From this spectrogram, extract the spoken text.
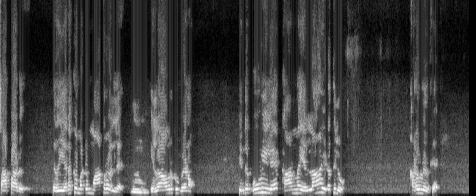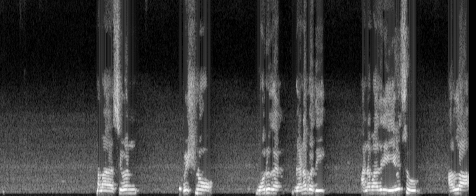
சாப்பாடு இது எனக்கு மட்டும் மாத்திரம் இல்லை. எல்லாருக்கும் வேணும். இந்த பூமியில காண எல்லா இடத்திலும் கடவுள் இருக்க. நம்ம சிவன் விஷ்ணு முருகன் கணபதி அந்த மாதிரி இயேசு அல்லாஹ்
